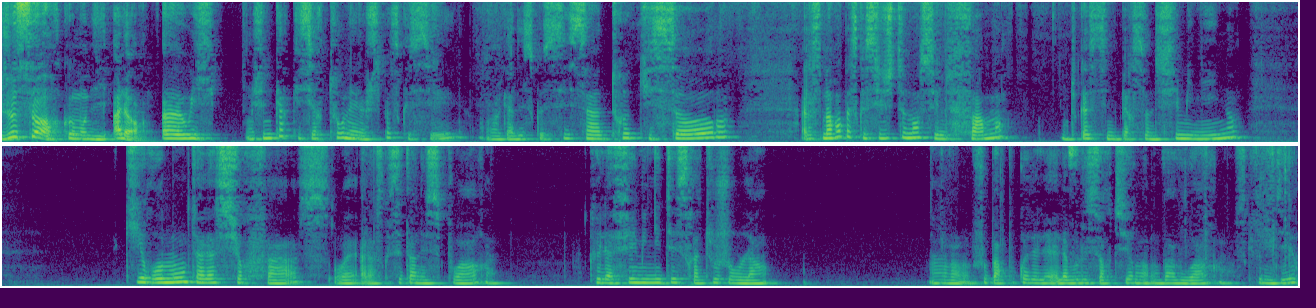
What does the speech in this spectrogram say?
Je sors, comme on dit. Alors, euh, oui, j'ai une carte qui s'est retournée. Là. Je sais pas ce que c'est. On va regarder ce que c'est. C'est un truc qui sort. Alors, c'est marrant parce que c'est justement, c'est une femme. En tout cas, c'est une personne féminine qui remonte à la surface. Ouais, alors, est-ce que c'est un espoir Que la féminité sera toujours là? Je ne sais pas pourquoi elle, elle, a voulu sortir. On va voir ce qu'il veut me dire.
